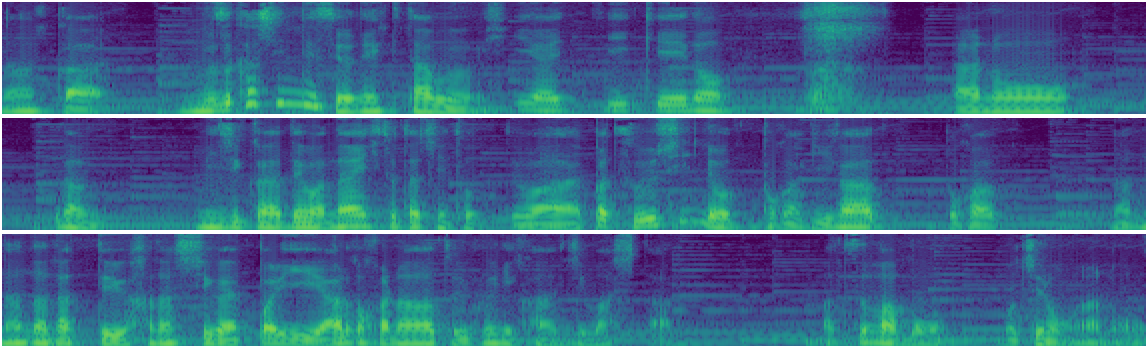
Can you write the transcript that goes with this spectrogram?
なんか、難しいんですよね、多分。非 IT 系の、あの、普段身近ではない人たちにとっては、やっぱり通信量とかギガとか、な、なんなんだっていう話がやっぱりあるのかなというふうに感じました。まあ、妻ももちろん、あの、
